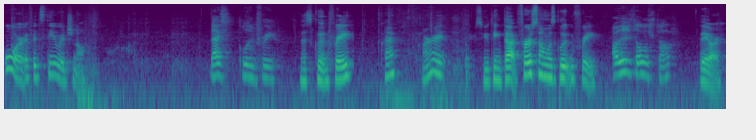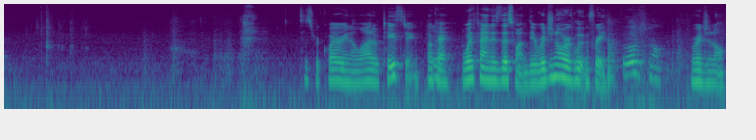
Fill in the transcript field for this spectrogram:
or if it's the original. That's gluten free. That's gluten-free? Okay. All right. So you think that first one was gluten-free? Are these double stuff? They are. This is requiring a lot of tasting. Mm. Okay. What kind is this one? The original or gluten-free? Original. Original.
